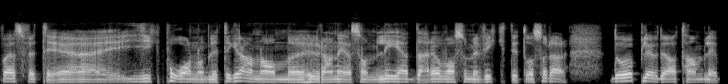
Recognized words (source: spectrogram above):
på SVT eh, gick på honom lite grann om eh, hur han är som ledare och vad som är viktigt och sådär. Då upplevde jag att han blev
